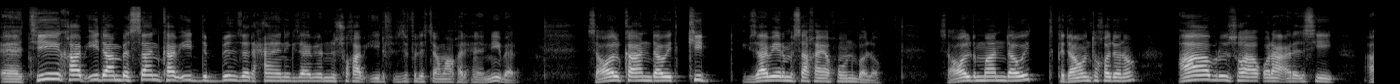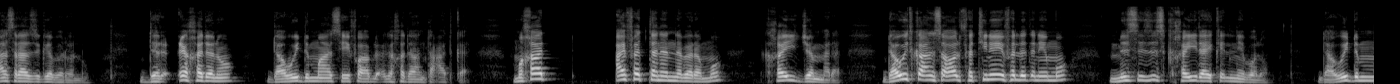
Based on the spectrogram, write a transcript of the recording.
እቲ ኻብ ኢድ ኣንበሳን ካብ ኢድ ድብን ዘድሓነኒ እግዚኣብሄር ንሱ ኻብ ኢድ ዝፍልስጥኤማዊ ከድሕነኒ እዩ በለ። ሳኦል ከኣ ንዳዊት ኪድ እግዚኣብሄር ምሳኻ ይኹን በሎ። ሳኦል ድማ ንዳዊት ክዳውንቱ ኸደኖ ኣብ ርእሱ ኸኣ ቁራዕ ርእሲ ኣስራዚ ገበረሉ። ድርዒ ኸደኖ ዳዊት ድማ ሰይፉ ኣብ ልዕሊ ኽዳኑ ተዓጥቀ። ምኻድ ኣይፈተነን ነበረ እሞ ክኸይድ ጀመረ። ዳዊት ከኣ ንሳኦል ፈቲነዮ ኣይፈልጥን እየ እሞ ምስ እዝስ ክኸይድ ኣይክእልን እየ በሎ። ዳዊት ድማ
